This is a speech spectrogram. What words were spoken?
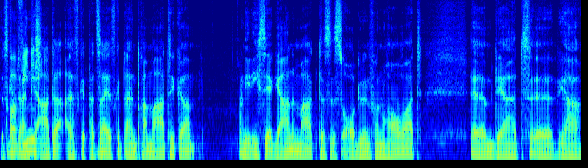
Es Aber gibt ein Theater, es gibt, verzeih, es gibt einen Dramatiker, den ich sehr gerne mag. Das ist Ordön von Horvath. Ähm, der hat äh, ja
